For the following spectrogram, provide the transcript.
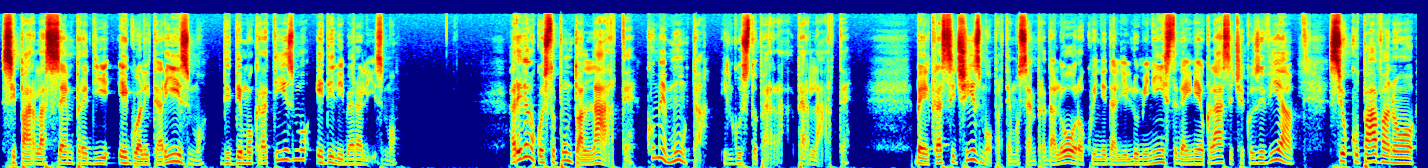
Si parla sempre di egualitarismo, di democratismo e di liberalismo. Arriviamo a questo punto all'arte. Come muta il gusto per, per l'arte? Beh, il classicismo, partiamo sempre da loro, quindi dagli illuministi, dai neoclassici e così via, si occupavano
